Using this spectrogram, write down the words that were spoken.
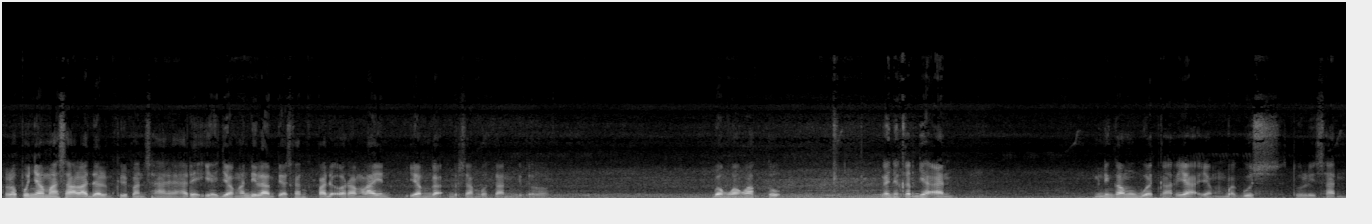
kalau punya masalah dalam kehidupan sehari-hari ya jangan dilampiaskan kepada orang lain yang nggak bersangkutan gitu loh. Buang-buang waktu gak ada kerjaan. Mending kamu buat karya yang bagus tulisan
